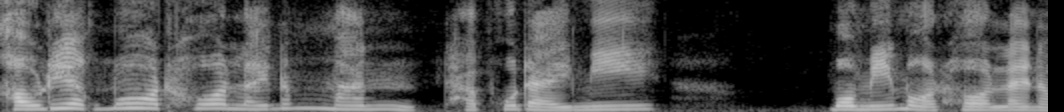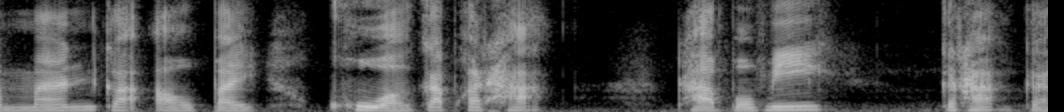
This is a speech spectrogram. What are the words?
เขาเรียกหม้อทอดไร้น้ำมัน ถ้าผู้ใดมีบ่มีหม้อทอดไร้น้ำมันก็เอาไปคั่วกับกระทะ ถ้าบ่มีกระทะก็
